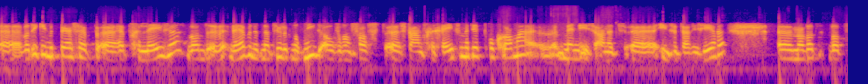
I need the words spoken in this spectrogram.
eh, wat ik in de pers heb, eh, heb gelezen, want eh, we, hebben het natuurlijk nog niet over een vaststaand gegeven met dit programma. Eh, men is aan het eh, inventariseren. Eh, maar wat, wat,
